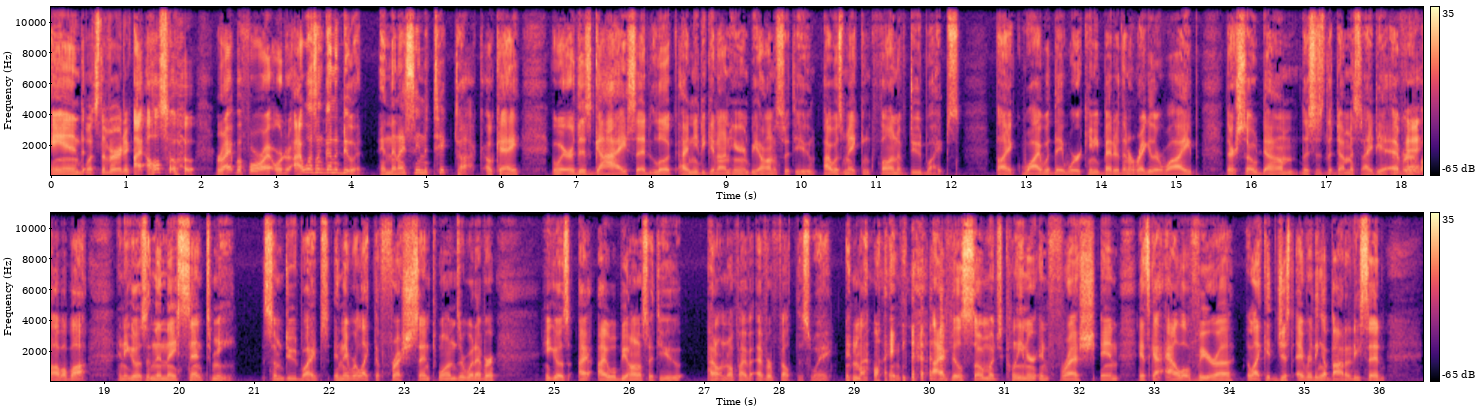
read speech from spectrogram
And What's the verdict? I also, right before I ordered, I wasn't going to do it. And then I seen a TikTok, okay, where this guy said, Look, I need to get on here and be honest with you. I was making fun of dude wipes. Like, why would they work any better than a regular wipe? They're so dumb. This is the dumbest idea ever, Okay. blah, blah, blah. And he goes, And then they sent me some dude wipes, and they were like the fresh scent ones or whatever. He goes, I, I will be honest with you. I don't know if I've ever felt this way in my life. I feel so much cleaner and fresh, and it's got aloe vera. Like it, just everything about it. He said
